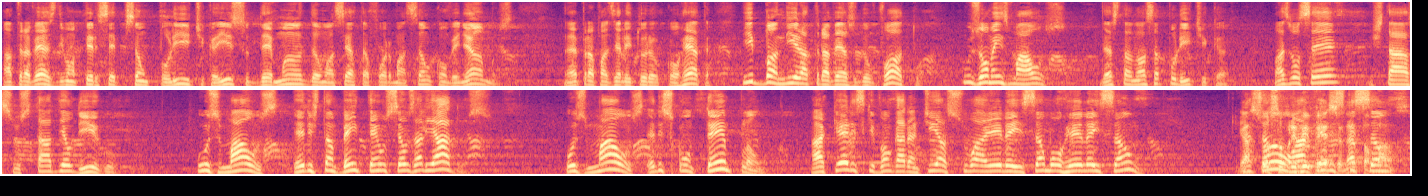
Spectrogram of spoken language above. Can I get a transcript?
através de uma percepção política. Isso demanda uma certa formação, convenhamos, né, para fazer a leitura correta e banir através do voto os homens maus desta nossa política. Mas você está assustado e eu digo, os maus, eles também têm os seus aliados. Os maus, eles contemplam aqueles que vão garantir a sua eleição ou reeleição. E a sua Então, sobrevivência, aqueles né, que são... Tomás?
